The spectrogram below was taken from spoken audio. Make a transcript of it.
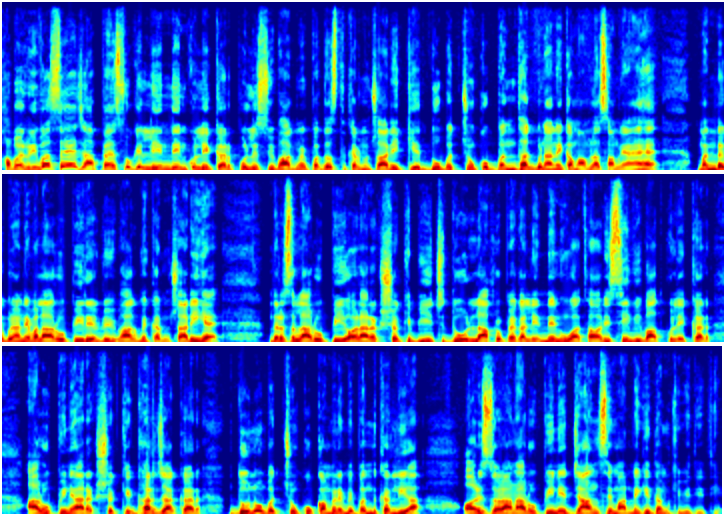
खबर रीवा से है जहाँ पैसों के लेन देन को लेकर पुलिस विभाग में पदस्थ कर्मचारी के दो बच्चों को बंधक बनाने का मामला सामने आया है। बंधक बनाने वाला आरोपी रेलवे विभाग में कर्मचारी है। दरअसल आरोपी और आरक्षक के बीच दो लाख रुपए का लेन देन हुआ था और इसी विवाद को लेकर आरोपी ने आरक्षक के घर जाकर दोनों बच्चों को कमरे में बंद कर लिया और इस दौरान आरोपी ने जान से मारने की धमकी भी दी थी।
